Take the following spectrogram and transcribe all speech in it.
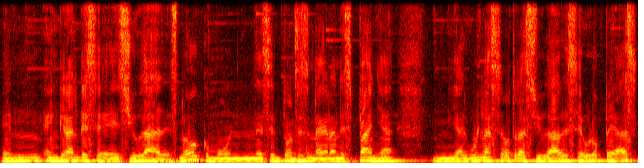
en, grandes eh, ciudades, ¿no? Como en ese entonces en la Gran España y algunas otras ciudades europeas,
